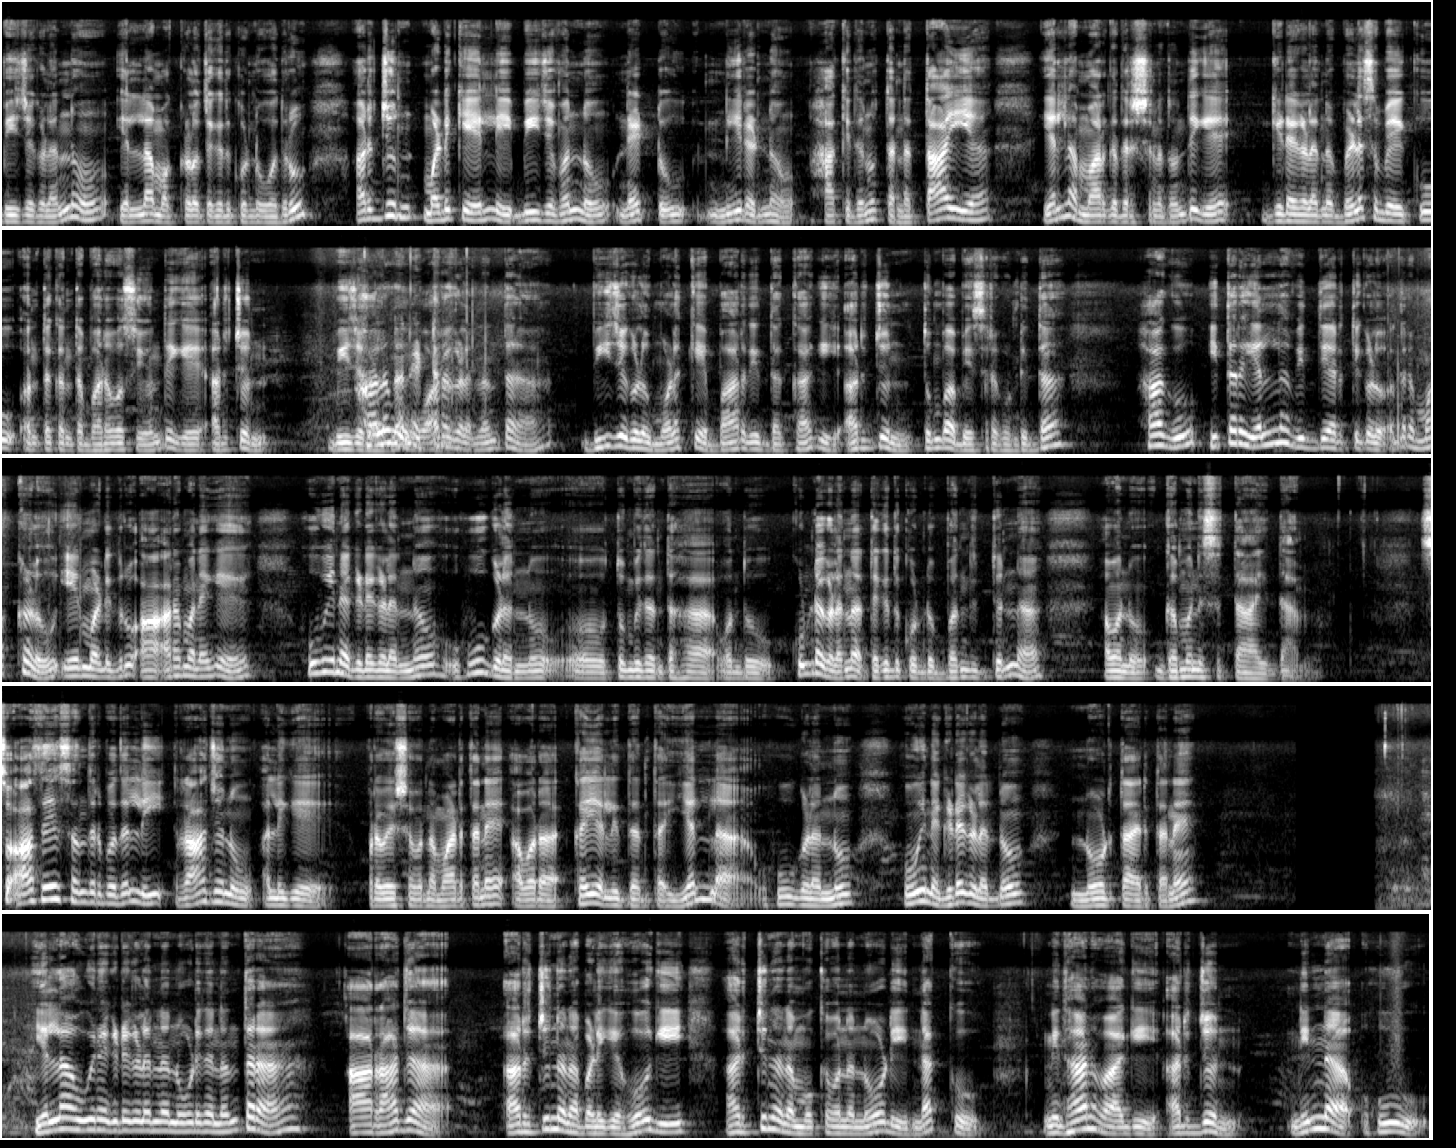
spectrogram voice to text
ಬೀಜಗಳನ್ನು ಎಲ್ಲ ಮಕ್ಕಳು ತೆಗೆದುಕೊಂಡು ಹೋದರು. ಅರ್ಜುನ್ ಮಡಿಕೆಯಲ್ಲಿ ಬೀಜವನ್ನು ನೆಟ್ಟು ನೀರನ್ನು ಹಾಕಿದನು. ತನ್ನ ತಾಯಿಯ ಎಲ್ಲ ಮಾರ್ಗದರ್ಶನದೊಂದಿಗೆ ಗಿಡಗಳನ್ನು ಬೆಳೆಸಬೇಕು ಅಂತಕ್ಕಂಥ ಭರವಸೆಯೊಂದಿಗೆ ಅರ್ಜುನ್ ಬೀಜ. ವಾರಗಳ ನಂತರ ಬೀಜಗಳು ಮೊಳಕೆ ಬಾರದಿದ್ದಕ್ಕಾಗಿ ಅರ್ಜುನ್ ತುಂಬ ಬೇಸರಗೊಂಡಿದ್ದ. ಹಾಗೂ ಇತರ ಎಲ್ಲ ವಿದ್ಯಾರ್ಥಿಗಳು, ಅಂದರೆ ಮಕ್ಕಳು ಏನು ಮಾಡಿದರು, ಆ ಅರಮನೆಗೆ ಹೂವಿನ ಗಿಡಗಳನ್ನು, ಹೂಗಳನ್ನು ತುಂಬಿದಂತಹ ಒಂದು ಕುಂಡಗಳನ್ನು ತೆಗೆದುಕೊಂಡು ಬಂದಿದ್ದನ್ನು ಅವನು ಗಮನಿಸುತ್ತಾ ಇದ್ದ ಸೊ, ಅದೇ ಸಂದರ್ಭದಲ್ಲಿ ರಾಜನು ಅಲ್ಲಿಗೆ ಪ್ರವೇಶವನ್ನು ಮಾಡ್ತಾನೆ. ಅವರ ಕೈಯಲ್ಲಿದ್ದಂಥ ಎಲ್ಲ ಹೂಗಳನ್ನು, ಹೂವಿನ ಗಿಡಗಳನ್ನು ನೋಡ್ತಾ ಇರ್ತಾನೆ. ಎಲ್ಲ ಹೂವಿನ ಗಿಡಗಳನ್ನು ನೋಡಿದ ನಂತರ ಆ ರಾಜ ಅರ್ಜುನನ ಬಳಿಗೆ ಹೋಗಿ ಅರ್ಜುನನ ಮುಖವನ್ನು ನೋಡಿ ನಕ್ಕು, ನಿಧಾನವಾಗಿ, ಅರ್ಜುನ್, ನಿನ್ನ ಹೂ,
